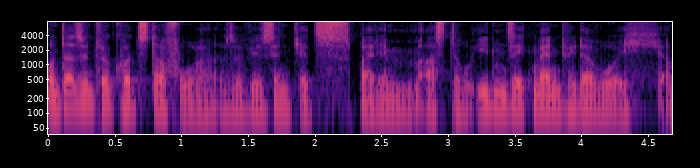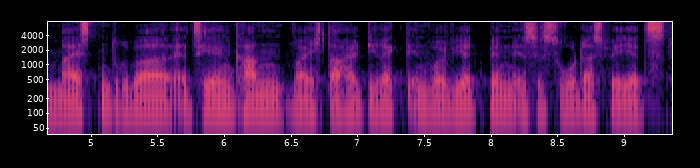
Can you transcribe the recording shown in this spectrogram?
Und da sind wir kurz davor. Also wir sind jetzt bei dem Asteroidensegment wieder, wo ich am meisten drüber erzählen kann, weil ich da halt direkt involviert bin, ist es so, dass wir jetzt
